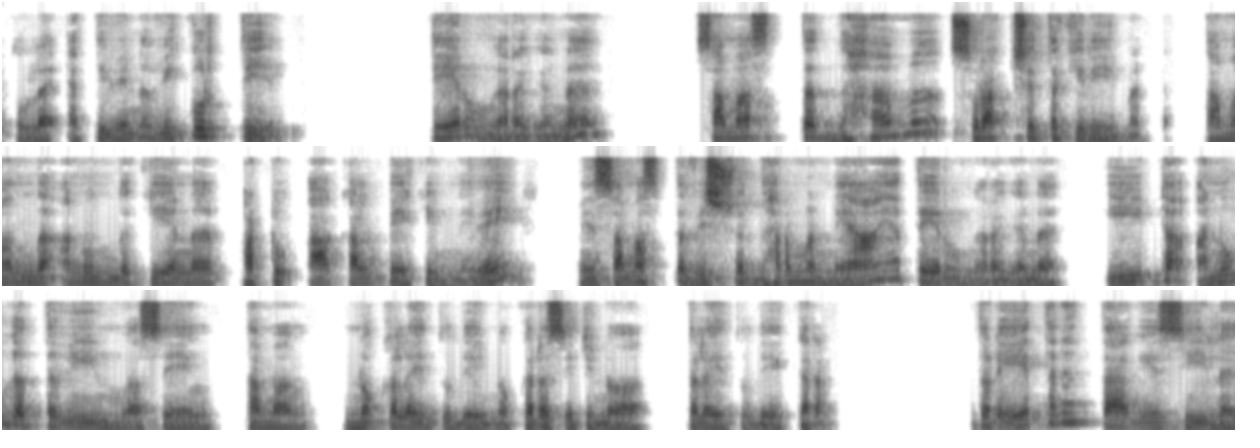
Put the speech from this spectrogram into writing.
තුල ඇතිවෙන විකෘතිය තේරුම් අරගෙන සමස්ත ධම සුරක්ෂිත කිරීමට තමන්ද අනුන්ද කියන පටු ආකල්පයකින් නෙවෙයි මේ සමස්ත විශ්ව ධර්ම න්‍යාය තේරුම් අරගෙන ඊට අනුගත වීම වශයෙන් තමන් නොකල යුතු දේ නොකර සිටිනවා කල යුතු දේ කරන. එතකොට ඒතනත්තාගේ සීලය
